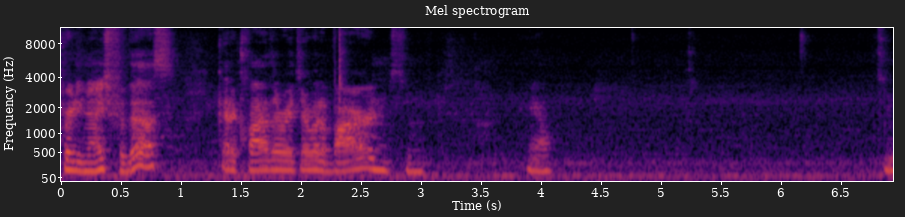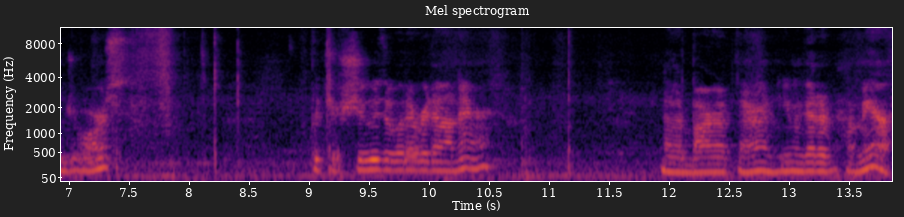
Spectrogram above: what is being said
pretty nice for this. Got a closet right there with a bar and some, you know, some drawers. Put your shoes or whatever down there. Another bar up there, and even got a, a mirror.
